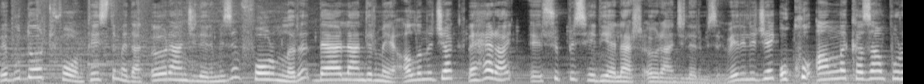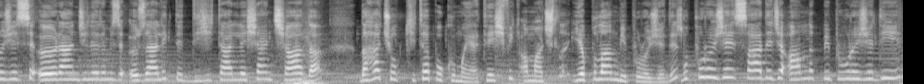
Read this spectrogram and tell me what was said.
ve bu 4 form teslim eden öğrencilerimizin formları değerlendirmeye alınacak ve her ay e, sürpriz hediyeler öğrencilerimize verilecek. Oku Anla Kazan projesi öğrencilerimizi özellikle dijitalleşen çağda daha çok kitap okumaya teşvik amaçlı yapılan bir projedir. Bu proje sadece anlık bir proje değil,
